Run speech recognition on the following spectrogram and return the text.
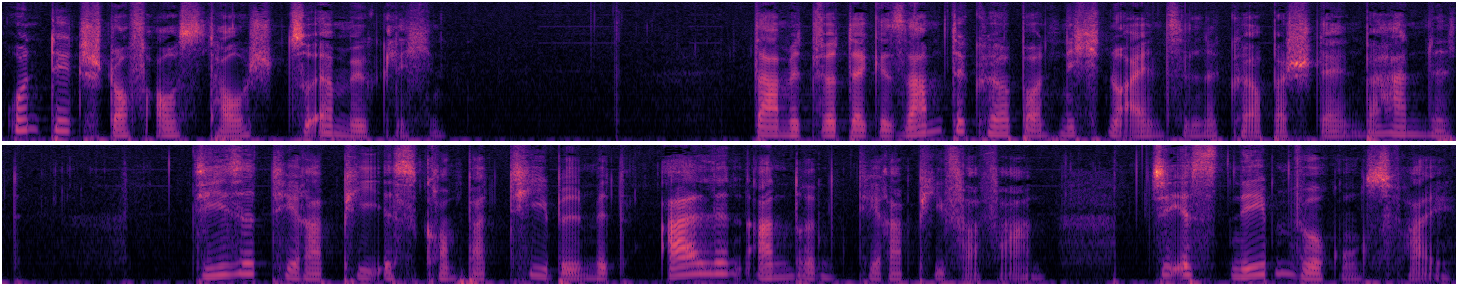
und den Stoffaustausch zu ermöglichen. Damit wird der gesamte Körper und nicht nur einzelne Körperstellen behandelt. Diese Therapie ist kompatibel mit allen anderen Therapieverfahren. Sie ist nebenwirkungsfrei.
